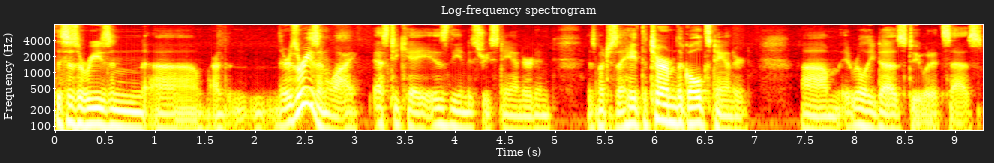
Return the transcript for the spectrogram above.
This is a reason, uh, there's a reason why STK is the industry standard. And as much as I hate the term, the gold standard, um, it really does do what it says.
